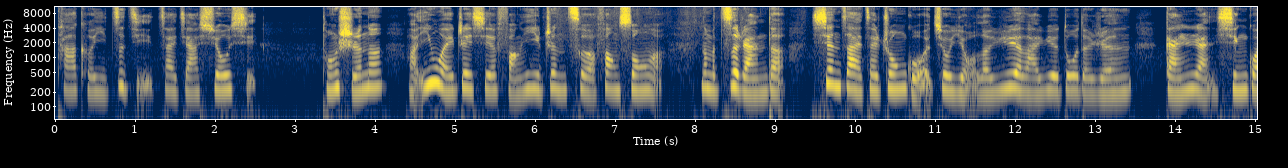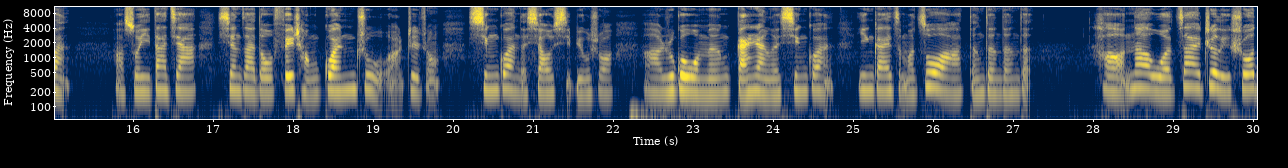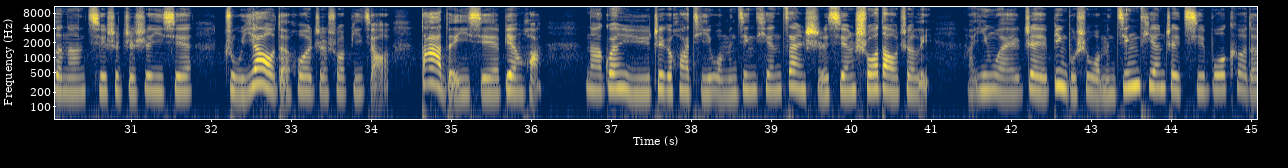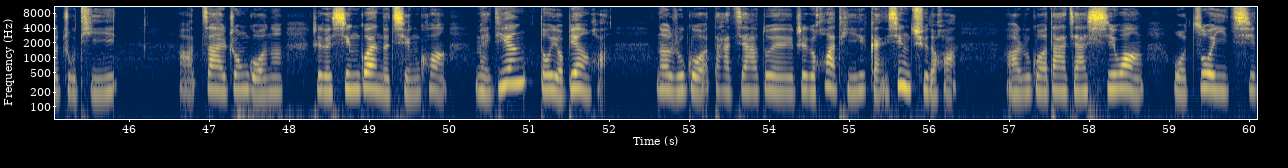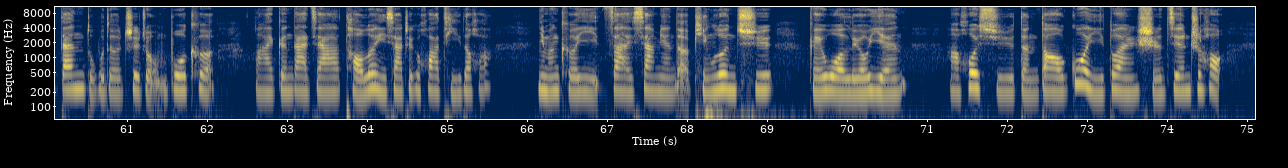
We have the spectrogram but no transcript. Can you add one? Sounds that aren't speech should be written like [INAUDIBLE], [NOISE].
他可以自己在家休息。同时呢，啊，因为这些防疫政策放松了，那么自然的，现在在中国就有了越来越多的人感染新冠，啊，所以大家现在都非常关注啊这种新冠的消息，比如说啊，如果我们感染了新冠，应该怎么做啊，等等等等。好，那我在这里说的呢，其实只是一些。主要的或者说比较大的一些变化，那关于这个话题，我们今天暂时先说到这里啊，因为这并不是我们今天这期播客的主题啊。在中国呢，这个新冠的情况每天都有变化。那如果大家对这个话题感兴趣的话啊，如果大家希望。我做一期单独的这种播客，来跟大家讨论一下这个话题的话，你们可以在下面的评论区给我留言啊。或许等到过一段时间之后，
